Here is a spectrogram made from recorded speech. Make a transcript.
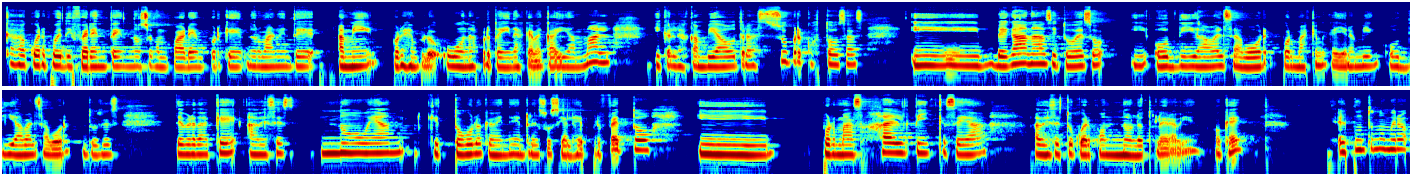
Cada cuerpo es diferente, no se comparen porque normalmente a mí, por ejemplo, hubo unas proteínas que me caían mal y que las cambié a otras súper costosas y veganas y todo eso y odiaba el sabor, por más que me cayeran bien, odiaba el sabor. Entonces, de verdad que a veces no vean que todo lo que venden en redes sociales es perfecto y por más healthy que sea, a veces tu cuerpo no lo tolera bien, ¿ok? El punto número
